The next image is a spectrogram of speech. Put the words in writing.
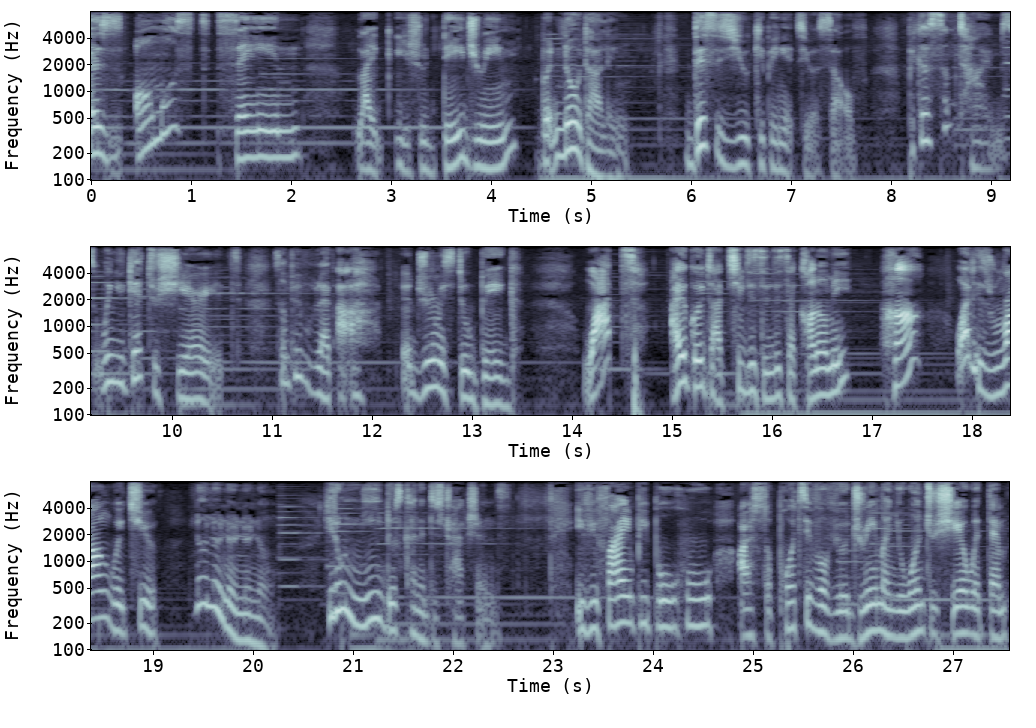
is almost saying like you should daydream, but no, darling, this is you keeping it to yourself. Because sometimes when you get to share it, some people be like, ah, your dream is too big. What? Are you going to achieve this in this economy? Huh? What is wrong with you? No, no, no, no, no. You don't need those kind of distractions. If you find people who are supportive of your dream and you want to share with them,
